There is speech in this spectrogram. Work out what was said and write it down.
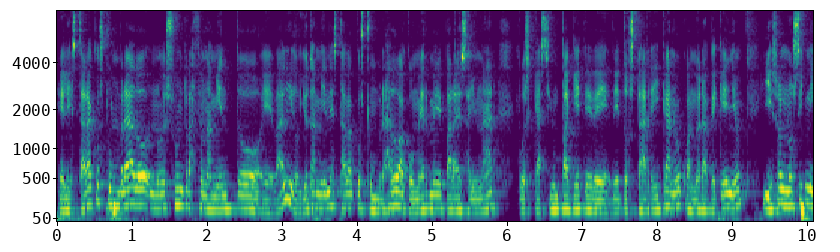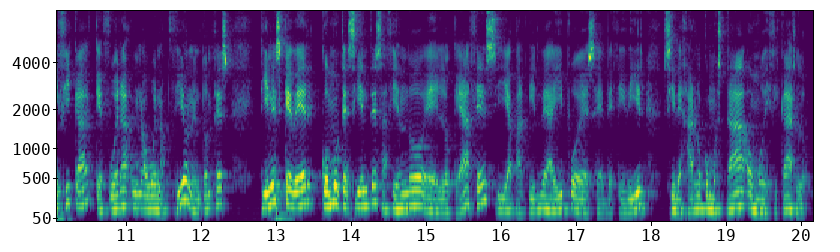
el estar acostumbrado no es un razonamiento eh, válido. Yo también estaba acostumbrado a comerme para desayunar pues casi un paquete de, de tosta rica, ¿no? Cuando era pequeño y eso no significa que fuera una buena opción. Entonces tienes que ver cómo te sientes haciendo eh, lo que haces y a partir de ahí pues eh, decidir si dejarlo como está o modificarlo.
